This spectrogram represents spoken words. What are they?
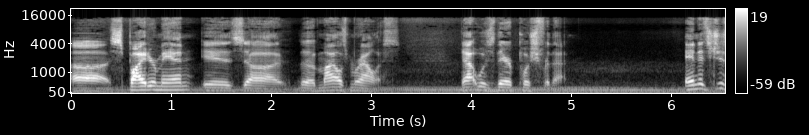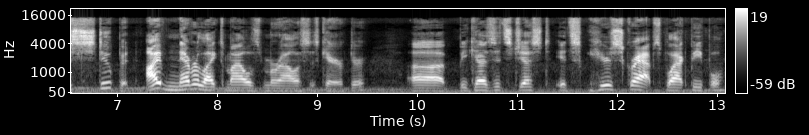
uh, Spider Man is uh, the Miles Morales. That was their push for that. And it's just stupid. I've never liked Miles Morales' character uh, because it's just it's here's scraps, black people,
